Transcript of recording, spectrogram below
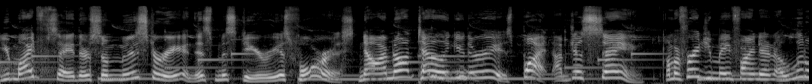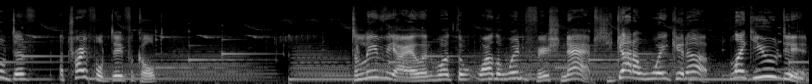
you might say there's some mystery in this mysterious forest. Now, I'm not telling you there is, but I'm just saying. I'm afraid you may find it a little diff a trifle difficult to leave the island while the, while the windfish naps. You gotta wake it up, like you did.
